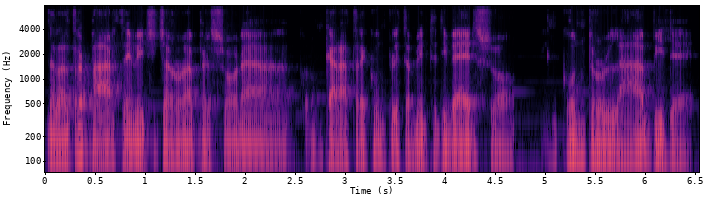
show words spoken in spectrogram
Dall'altra parte invece c'era una persona con un carattere completamente diverso, incontrollabile,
